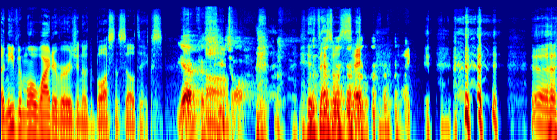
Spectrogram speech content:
an even more wider version of the Boston Celtics. Yeah, because um, Utah. that's what I'm saying. uh,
